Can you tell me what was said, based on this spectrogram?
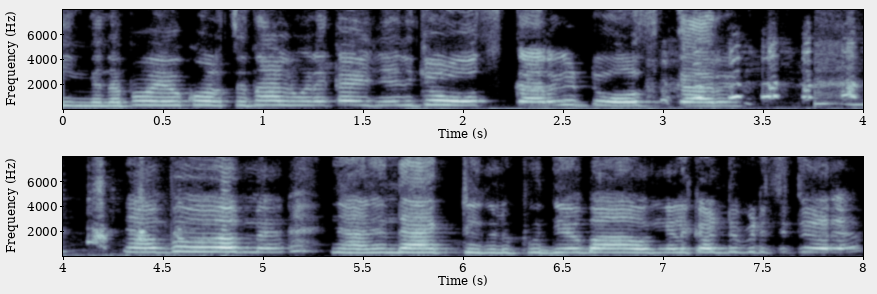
ഇങ്ങനെ പോയ. കുറച്ച് നാൾ കൂടെ കഴിഞ്ഞ എനിക്ക് ഓസ്കാർ കിട്ടും ഓസ്കാർ. ഞാൻ പോവാമ്മ ഞാൻ എന്റെ ആക്ടിങ്ങിൽ പുതിയ ഭാവങ്ങൾ കണ്ടുപിടിച്ചിട്ട് വരാം.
